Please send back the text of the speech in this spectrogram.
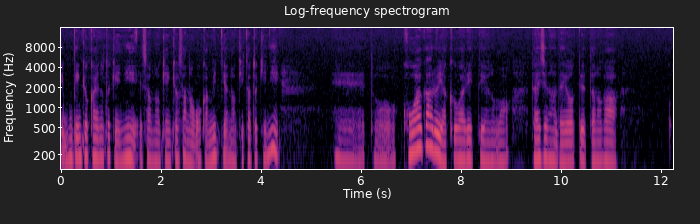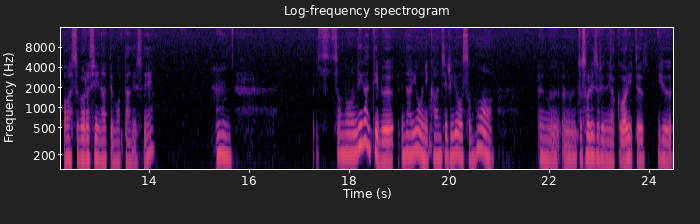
勉強会の時にその謙虚さの狼っていうのを聞いた時に、えーと、怖がる役割っていうのも大事なんだよって言ったのがわ素晴らしいなって思ったんですね。うん、そのネガティブなように感じる要素も、うん、うんとそれぞれの役割という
